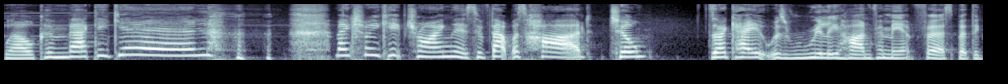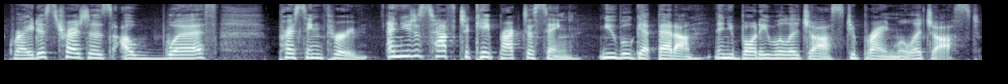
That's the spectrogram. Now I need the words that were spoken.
Welcome back again. Make sure you keep trying this. If that was hard, chill. It's okay. It was really hard for me at first, but the greatest treasures are worth pressing through. And you just have to keep practicing. You will get better and your body will adjust, your brain will adjust.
